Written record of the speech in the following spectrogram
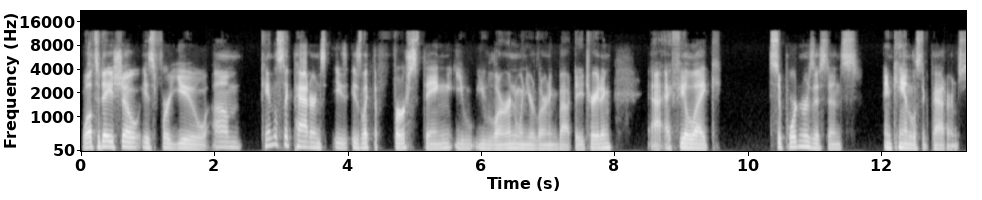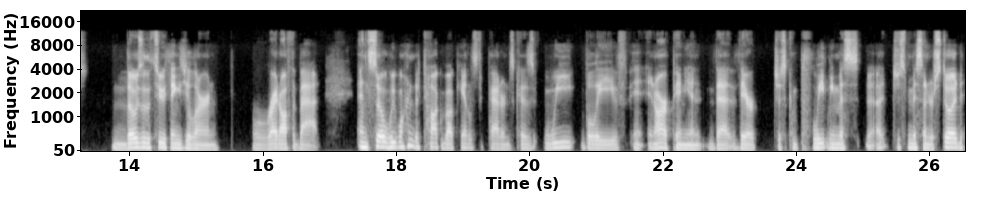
Well, today's show is for you. Um, candlestick patterns is is like the first thing you you learn when you're learning about day trading. I feel like support and resistance and candlestick patterns. Those are the two things you learn right off the bat. And so we wanted to talk about candlestick patterns because we believe, in, our opinion, that they're just completely mis uh, just misunderstood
